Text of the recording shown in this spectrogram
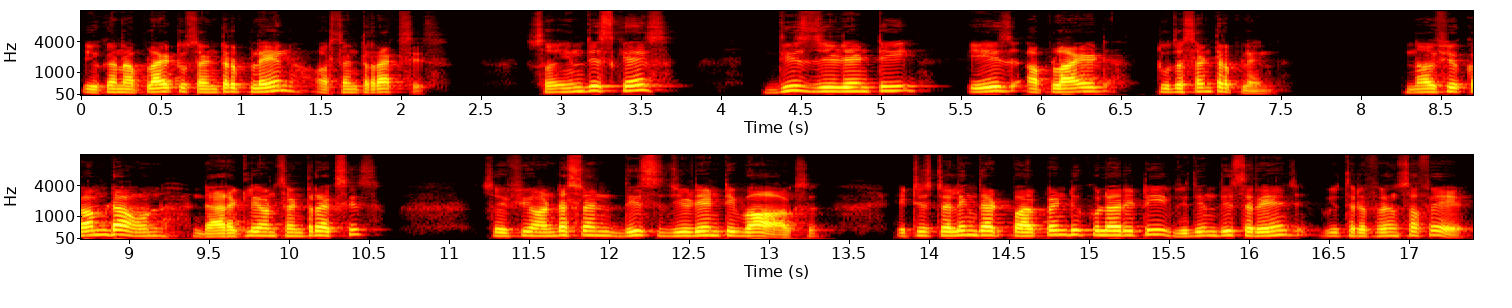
you can apply to center plane or center axis. So in this case, this GD&T is applied to the center plane now if you come down directly on center axis, so if you understand this GD&T box, it is telling that perpendicularity within this range with reference of A.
